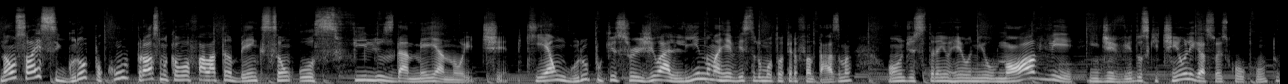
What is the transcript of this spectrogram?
Não só esse grupo, com o próximo que eu vou falar também, que são os Filhos da Meia-Noite. Que é um grupo que surgiu ali numa revista do Motoqueiro Fantasma, onde o Estranho reuniu nove indivíduos que tinham ligações com o culto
